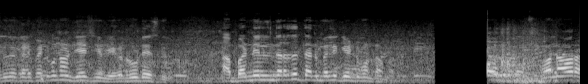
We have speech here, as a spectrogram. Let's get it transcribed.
ఇది ఇక్కడ పెట్టుకుంటాం చేసి ఇక్కడ రూట్ వేసుకుని ఆ బండి వెళ్ళిన తర్వాత దాన్ని మళ్ళీ గెంటుకుంటాం మరి వన్ అవర్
